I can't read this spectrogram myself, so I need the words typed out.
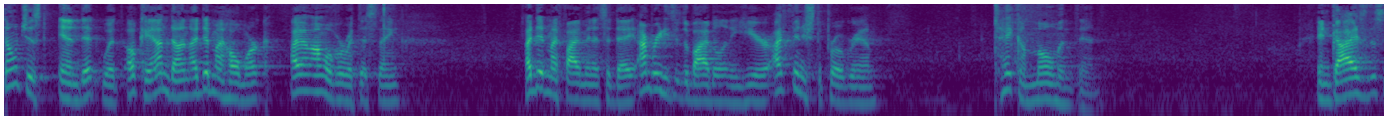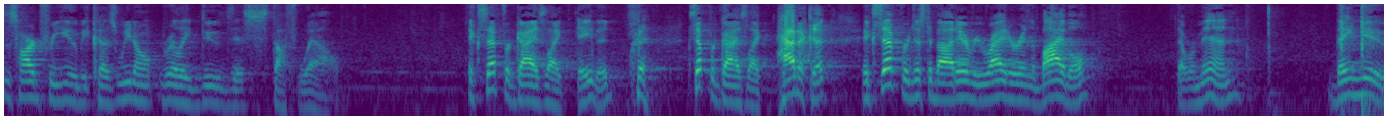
Don't just end it with, okay, I'm done. I did my homework. I, am over with this thing. I did my five minutes a day. I'm reading through the Bible in a year. I finished the program. Take a moment then. And guys, this is hard for you because we don't really do this stuff well. Except for guys like David, except for guys like Habakkuk, except for just about every writer in the Bible that were men, they knew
